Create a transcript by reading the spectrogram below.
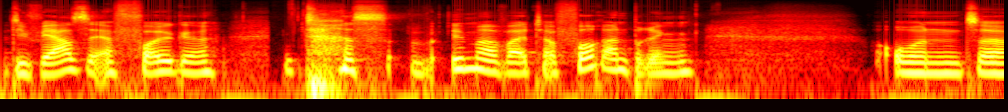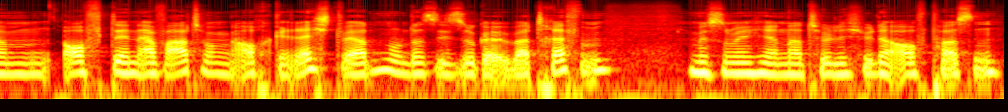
diverse Erfolge das immer weiter voranbringen und ähm, oft den Erwartungen auch gerecht werden oder sie sogar übertreffen, müssen wir hier natürlich wieder aufpassen,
